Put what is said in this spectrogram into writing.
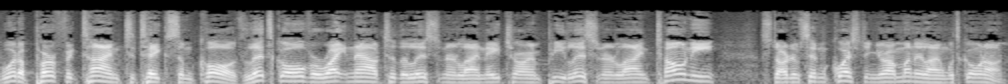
What a perfect time to take some calls. Let's go over right now to the listener line, HRMP listener line. Tony, start him sending a question. You're on money line. What's going on?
